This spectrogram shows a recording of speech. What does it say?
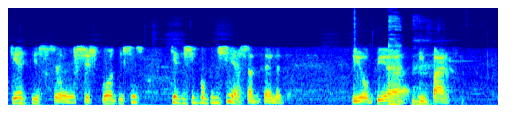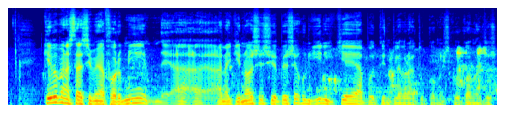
και της ε, συσκότησης και της υποκρισίας αν θέλετε, η οποία ε, υπάρχει. Κύριε Παναστάση, με αφορμή ε, ανακοινώσεις οι οποίες έχουν γίνει και από την πλευρά του Κομμουνιστικού Κόμματος,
